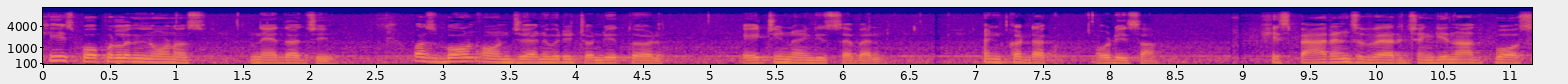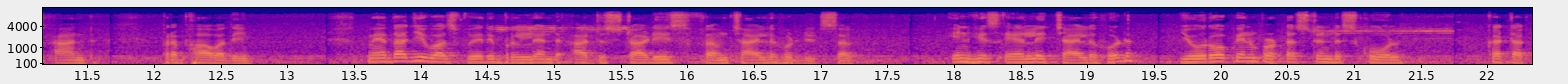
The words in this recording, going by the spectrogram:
He is popularly known as Netaji. Was born on January 23, 1897, in Cuttack, Odisha. His parents were Janakinath Bose and Prabhavati. Netaji was very brilliant at studies from childhood itself. In his early childhood, European Protestant school, Cuttack.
